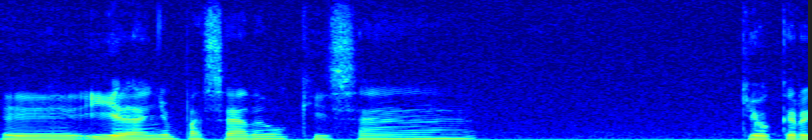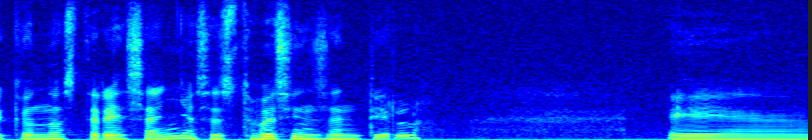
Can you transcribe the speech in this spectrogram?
eh, y el año pasado quizá yo creo que unos tres años estuve sin sentirlo. Eh,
